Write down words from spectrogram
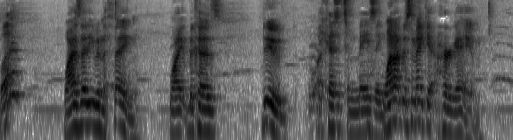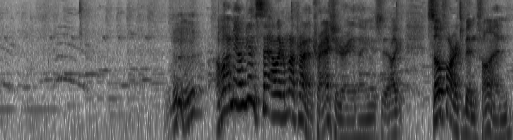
What? Why is that even a thing? Like, because, dude, Because it's amazing. why not just make it her game? mm Oh, I mean, I'm just saying, like, I'm not trying to trash it or anything. It's just, like, so far it's been fun.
